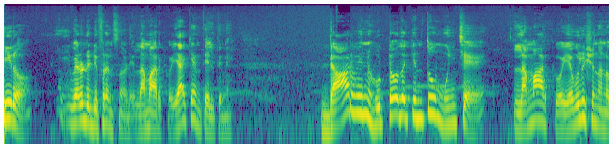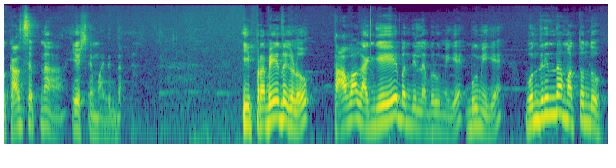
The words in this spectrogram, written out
hero ಇವೆರಡು ಡಿಫ್ರೆನ್ಸ್ ನೋಡಿ ಲಮಾರ್ಕ್ ಯಾಕೆ ಅಂತ ಹೇಳ್ತೀನಿ. ಡಾರ್ವಿನ್ ಹುಟ್ಟೋದಕ್ಕಿಂತೂ ಮುಂಚೆ ಲಮಾರ್ಕ್ ಎವಲ್ಯೂಷನ್ ಅನ್ನೋ ಕಾನ್ಸೆಪ್ಟನ್ನ ಯೋಚನೆ ಮಾಡಿದ್ದ. ಈ ಪ್ರಭೇದಗಳು ತಾವಾಗ ಹಂಗೇ ಬಂದಿಲ್ಲ ಭೂಮಿಗೆ ಭೂಮಿಗೆ. ಒಂದರಿಂದ ಮತ್ತೊಂದು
